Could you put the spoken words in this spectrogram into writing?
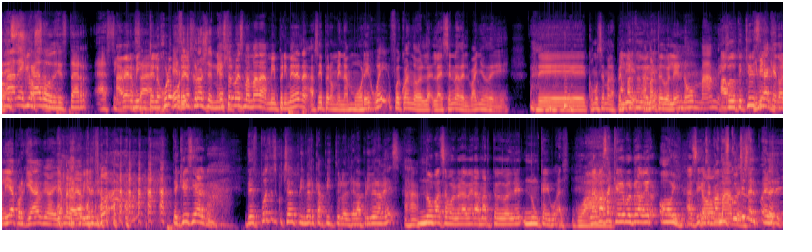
no ha dejado de estar así. A ver, O mi- sea, te lo juro por es Dios. el crush de México. Esto no es mamada. Mi primera, así, pero me enamoré, güey. Fue cuando la, la escena del baño de, de. ¿Cómo se llama la peli? Amarte duele. Amarte duele. No mames. Ah, te quiero y mira decir- que dolía porque ya, ya me lo había abierto. Te quiero decir algo. Después de escuchar el primer capítulo, el de la primera vez, Ajá. no vas a volver a ver a Marte Duele nunca igual. Guau. La vas a querer volver a ver hoy. Así, o No sea, cuando mames. escuches el, el-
